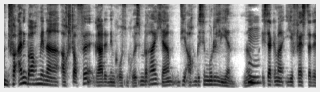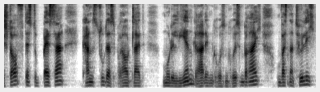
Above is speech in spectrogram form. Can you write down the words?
Und vor allen Dingen brauchen wir na, auch Stoffe, gerade in dem großen Größenbereich, ja, die auch ein bisschen modellieren. Ne? Ich sage immer, je fester der Stoff, desto besser kannst du das Brautkleid modellieren, gerade im großen Größenbereich. Und was natürlich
